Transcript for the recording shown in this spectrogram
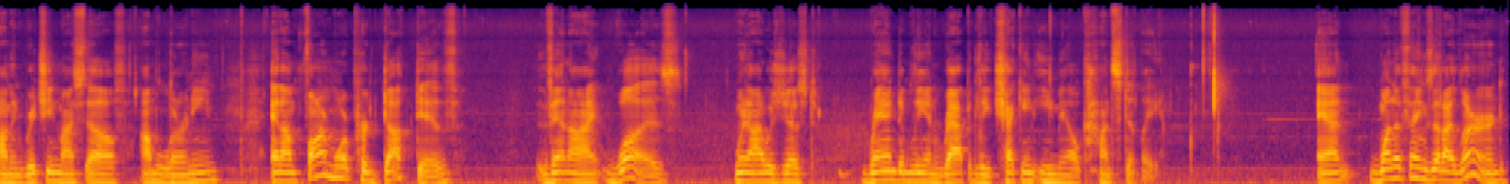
I'm enriching myself, I'm learning, and I'm far more productive than I was when I was just randomly and rapidly checking email constantly. And one of the things that I learned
